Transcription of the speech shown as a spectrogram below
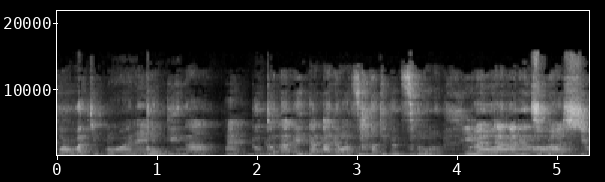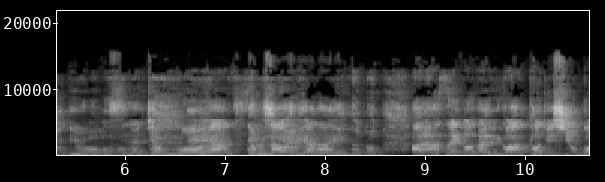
半，我一半安尼。讲囡仔嘿，如果若会当安尼，我早就做，对啊免等到你即摆收着好无？实在就唔好对啊呀，，要老的你也来。好啦，所以讲来，你看头一首歌，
